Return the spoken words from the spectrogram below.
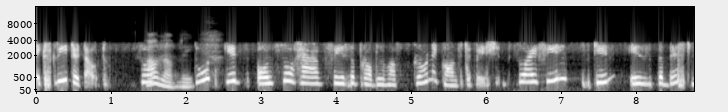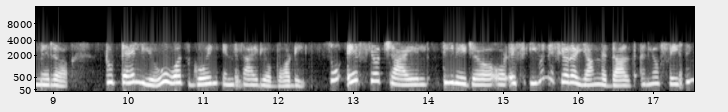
excrete it out. So How lovely. those kids also have face a problem of chronic constipation. So I feel skin is the best mirror to tell you what's going inside your body. So if your child, teenager, or if even if you're a young adult and you're facing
